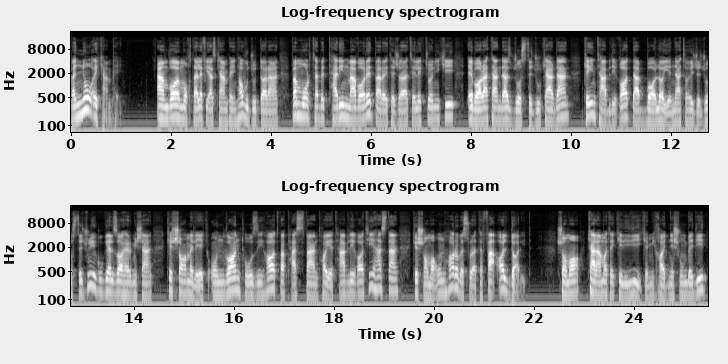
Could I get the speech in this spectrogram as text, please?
و نوع کمپین. انواع مختلفی از کمپین ها وجود دارند و مرتبط ترین موارد برای تجارت الکترونیکی عبارتند از جستجو کردن که این تبلیغات در بالای نتایج جستجوی گوگل ظاهر میشن که شامل یک عنوان توضیحات و پسوندهای تبلیغاتی هستند که شما اونها رو به صورت فعال دارید. شما کلمات کلیدی که می‌خواید نشون بدید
